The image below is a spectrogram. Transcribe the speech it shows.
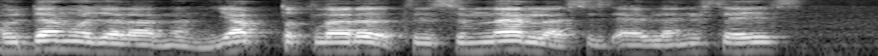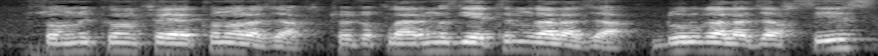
hüddem hocalarının yaptıkları tılsimlerle siz evlenirseniz sonu kun feyekun olacak. Çocuklarınız yetim kalacak, dul kalacak siz.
